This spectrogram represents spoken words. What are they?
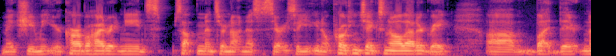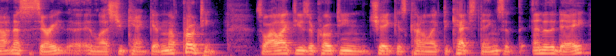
Make sure you meet your carbohydrate needs. Supplements are not necessary. So you, you know, protein shakes and all that are great, um, but they're not necessary uh, unless you can't get enough protein. So I like to use a protein shake as kind of like to catch things. At the end of the day,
